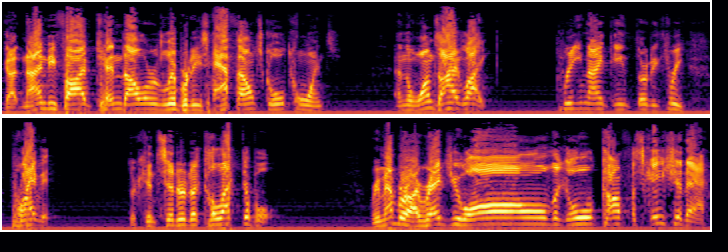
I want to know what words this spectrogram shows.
Got 95 $10 Liberties, half ounce gold coins, and the ones I like, pre 1933, private. They're considered a collectible. Remember, I read you all the Gold Confiscation Act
